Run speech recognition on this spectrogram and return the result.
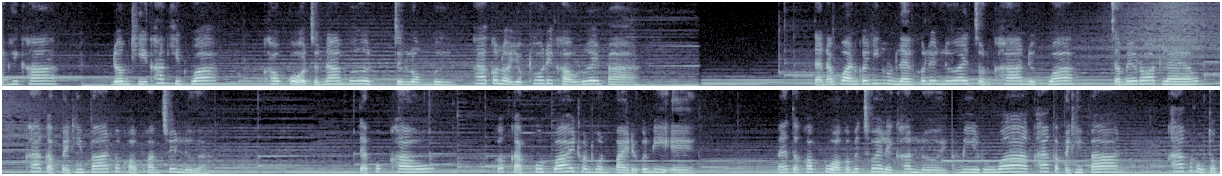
งๆให้ข้า เดิมทีข้าคิดว่า เขาโกรธจนหน้ามืด จึงลงมือ ข้าก็เลยยกโทษให้เขาเรื่อยมาแต่นับวันก็ยิ่งรุนแรงขึ้นเรื่อยๆ จนข้านึกว่า จะไม่รอดแล้ว ข้ากลับไปที่บ้านเพื่อขอความช่วยเหลือ แต่พวกเขาก็กลับพูดว่าให้ทนๆไปเดี๋ยวก็ดีเอง แม้แต่ครอบครัวก็ไม่ช่วยเลยข้าเลย มีรู้ว่าข้ากลับไปที่บ้าน ข้าก็ถูกตบ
